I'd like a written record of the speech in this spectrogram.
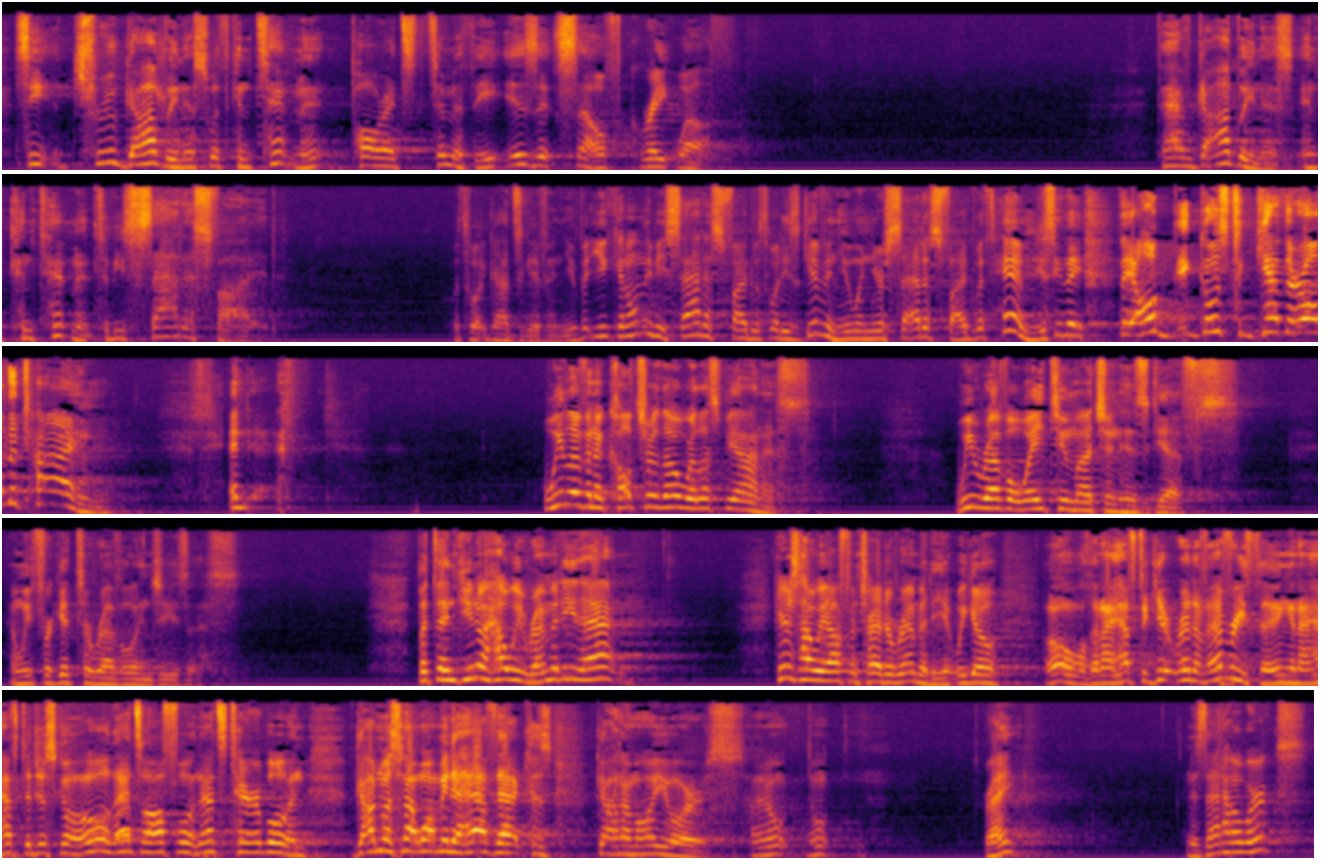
See, true godliness with contentment, Paul writes to Timothy, is itself great wealth. To have godliness and contentment, to be satisfied with what God's given you. But you can only be satisfied with what He's given you when you're satisfied with Him. You see, they, they all, it goes together all the time. And we live in a culture, though, where let's be honest, we revel way too much in His gifts and we forget to revel in Jesus. But then, do you know how we remedy that? Here's how we often try to remedy it. We go, oh, well, then I have to get rid of everything and I have to just go, oh, that's awful and that's terrible and God must not want me to have that because, God, I'm all yours. I don't, don't, right? And is that how it works?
